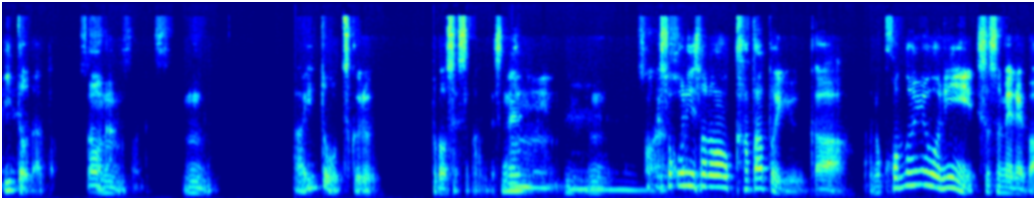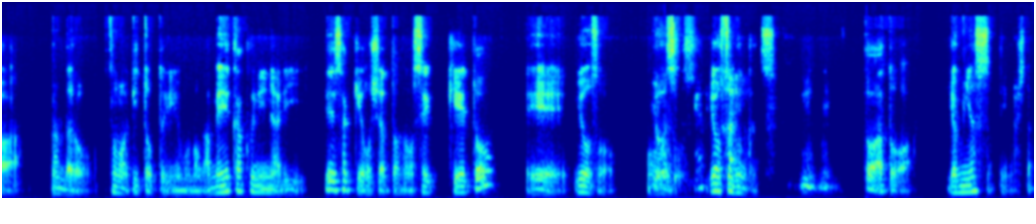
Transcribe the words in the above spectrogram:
意図だと。そうなんです。そうなんですうん。あ意図を作るプロセスなんですね。うん。うんうんそそこにその型というか、あの、このように進めれば、なんだろう、その意図というものが明確になり、で、さっきおっしゃったその設計と、えー要素。要素ですね要素分割うんうんと、あとは読みやすさって言いました。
